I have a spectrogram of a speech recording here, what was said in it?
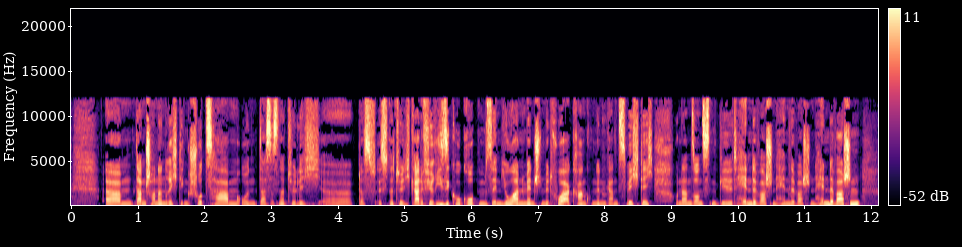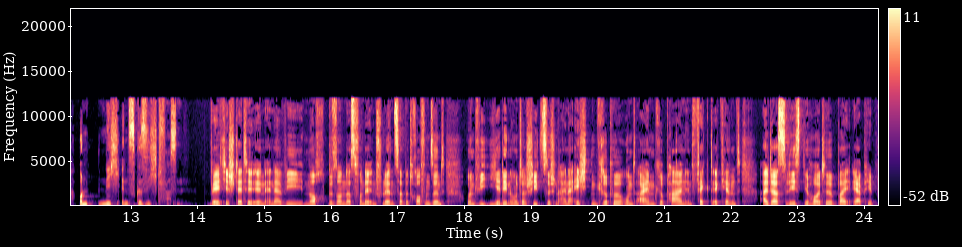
ähm, dann schon einen richtigen Schutz haben und das ist natürlich äh, das ist natürlich gerade für Risikogruppen, Senioren, Menschen mit Vorerkrankungen ganz wichtig. Und ansonsten gilt Hände waschen, Hände waschen, Hände waschen und nicht ins Gesicht fassen welche Städte in NRW noch besonders von der Influenza betroffen sind und wie ihr den Unterschied zwischen einer echten Grippe und einem grippalen Infekt erkennt, all das lest ihr heute bei RP+.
